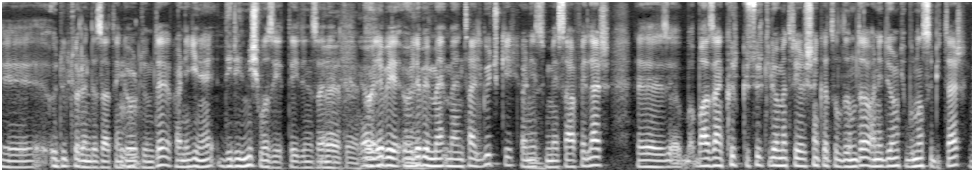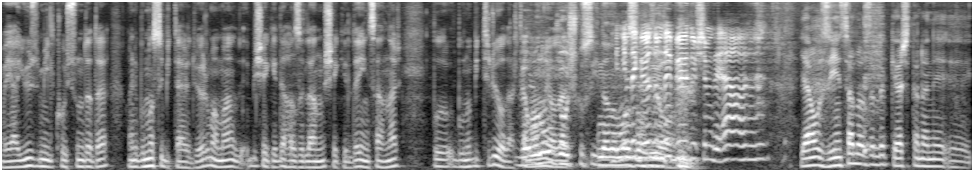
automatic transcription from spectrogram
e, ödül töreninde zaten Hı -hı. gördüğümde hani yine dirilmiş vaziyetteydiniz. Hani evet, evet. Öyle bir öyle evet. bir me mental güç ki hani Hı -hı. mesafeler e, bazen 40 küsür kilometre yarışına katıldığımda hani diyorum ki bu nasıl biter veya 100 mil koşusunda da hani bu nasıl biter diyorum ama bir şekilde hazırlanmış şekilde insanlar bu, bunu bitiriyorlar. Ve onun coşkusu inanılmaz Benim de gözümde büyüdü şimdi ya. Yani o zihinsel hazırlık gerçekten hani e,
